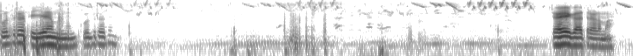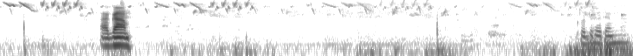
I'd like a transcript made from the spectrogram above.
કુદરતી એમ કુદરતી. જય ગાત્રાળમાં. આ ગામ. કુદરત એમ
